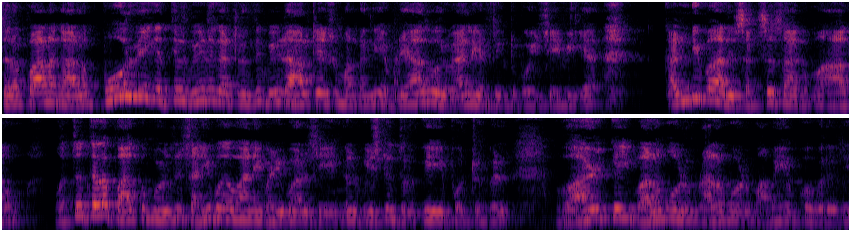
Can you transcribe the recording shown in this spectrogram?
சிறப்பான காலம். பூர்வீகத்தில் வீடு கட்டுறது வீடு ஆல்ட்ரேஷன் பண்ணது எப்படியாவது ஒரு வேலையை எடுத்துக்கிட்டு போய் செய்வீங்க. கண்டிப்பாக அது சக்ஸஸ் ஆகுமா? ஆகும். மொத்தத்தில் பார்க்கும்பொழுது சனி பகவானை வழிபாடு செய்யுங்கள் விஷ்ணு துர்க்கையை போற்றுங்கள். வாழ்க்கை வளமோடும் நலமோடும் அமையப் போகிறது.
